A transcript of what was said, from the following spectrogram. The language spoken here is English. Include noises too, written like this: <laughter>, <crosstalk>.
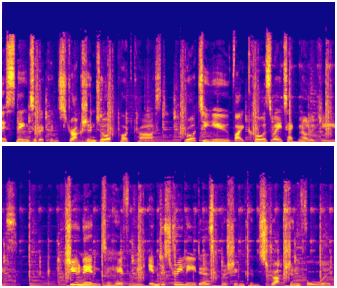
listening to the Construction Talk podcast, brought to you by Causeway Technologies. Tune in to hear from the industry leaders pushing construction forward.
